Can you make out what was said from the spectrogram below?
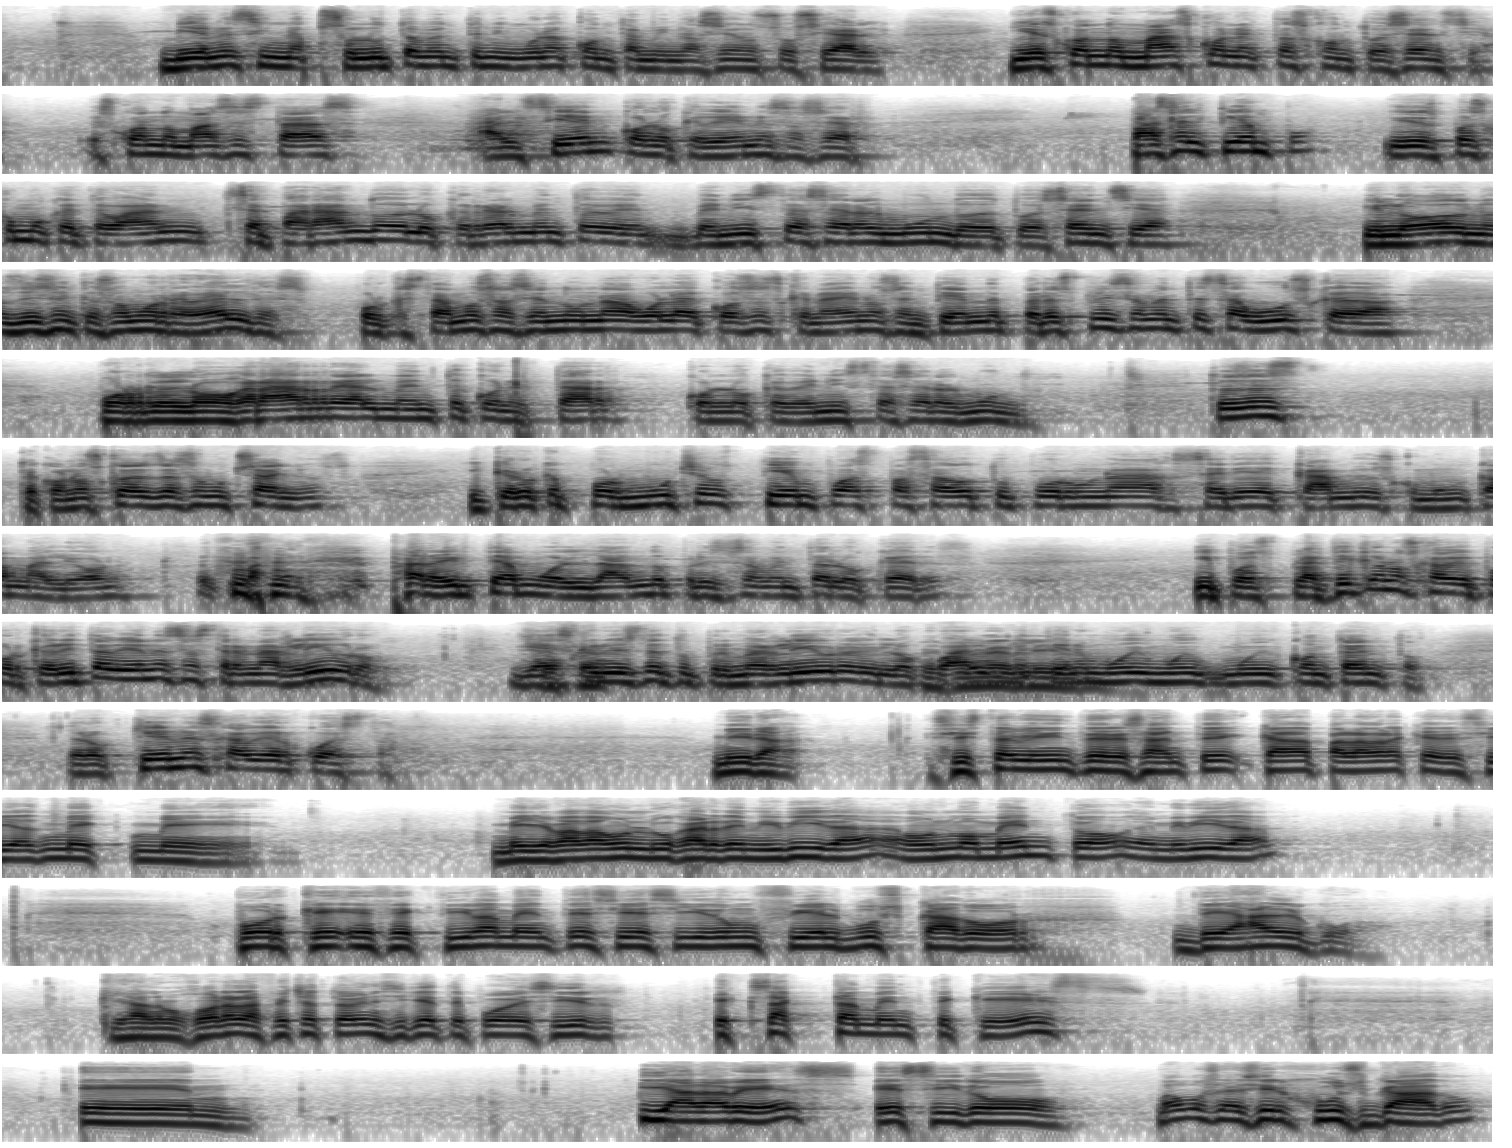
viene sin absolutamente ninguna contaminación social. Y es cuando más conectas con tu esencia. Es cuando más estás al 100 con lo que vienes a hacer. Pasa el tiempo y después como que te van separando de lo que realmente ven- veniste a hacer al mundo, de tu esencia. Y luego nos dicen que somos rebeldes, porque estamos haciendo una bola de cosas que nadie nos entiende, pero es precisamente esa búsqueda por lograr realmente conectar con lo que veniste a hacer al mundo. Entonces, te conozco desde hace muchos años y creo que por mucho tiempo has pasado tú por una serie de cambios como un camaleón para, para irte amoldando precisamente a lo que eres. Y pues platícanos, Javi, porque ahorita vienes a estrenar libro. Ya Sí, escribiste tu primer libro y lo cual me primer tiene libro. muy, muy, muy contento. Pero ¿quién es Javier Cuesta? Mira, sí está bien interesante. Cada palabra que decías me, me, me llevaba a un lugar de mi vida, a un momento de mi vida, porque efectivamente sí he sido un fiel buscador de algo, que a lo mejor a la fecha todavía ni siquiera te puedo decir exactamente qué es. Eh, y a la vez he sido, vamos a decir, juzgado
